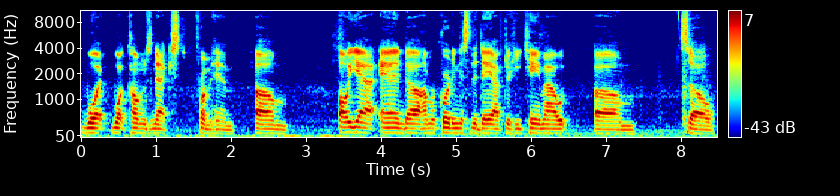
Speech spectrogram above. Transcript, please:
what what comes next from him. Um, oh yeah and uh, I'm recording this the day after he came out um, so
